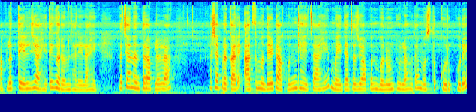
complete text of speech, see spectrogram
आपलं तेल जे आहे ते गरम झालेलं आहे. त्याच्यानंतर आपल्याला अशा प्रकारे आतमध्ये टाकून घ्यायचं आहे. मैद्याचा जो आपण बनवून ठेवला होता मस्त कुरकुरे.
